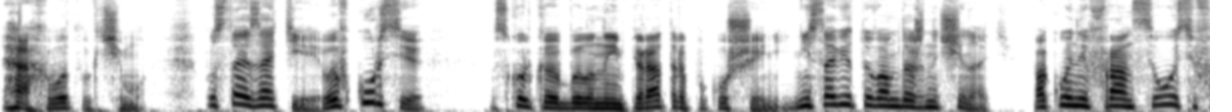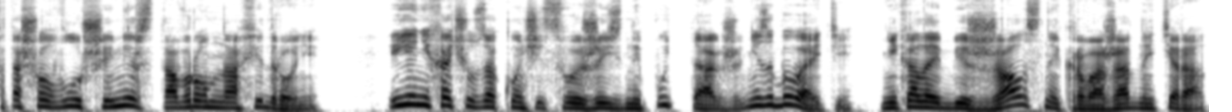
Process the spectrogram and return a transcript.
«Ах, вот вы к чему. Пустая затея. Вы в курсе, сколько было на императора покушений? Не советую вам даже начинать. Покойный Франц Иосиф отошел в лучший мир с тавром на Афедроне. И я не хочу закончить свой жизненный путь так же. Не забывайте, Николай безжалостный кровожадный тиран.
